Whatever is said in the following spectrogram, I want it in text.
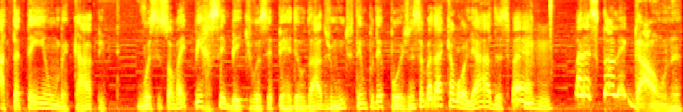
até tenha um backup, você só vai perceber que você perdeu dados muito tempo depois, né? Você vai dar aquela olhada, você vai. Uhum. Parece que tá legal, né?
